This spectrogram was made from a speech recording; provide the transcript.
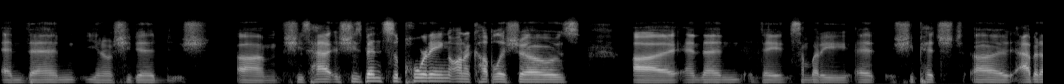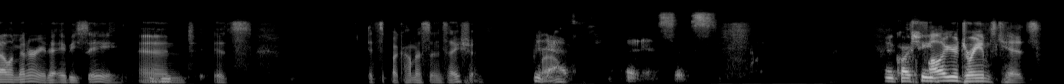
and then you know she did sh- um she's had she's been supporting on a couple of shows uh and then they somebody at she pitched uh abbott elementary to abc and it's it's become a sensation yeah, Wow. it is. It's and of course So she follow your dreams kids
